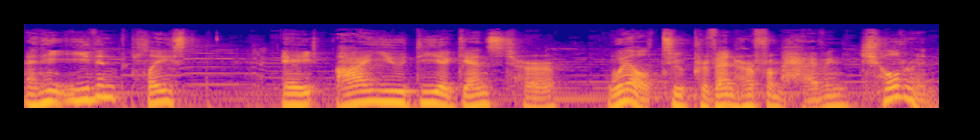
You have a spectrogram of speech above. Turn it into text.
and he even placed a IUD against her will to prevent her from having children.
